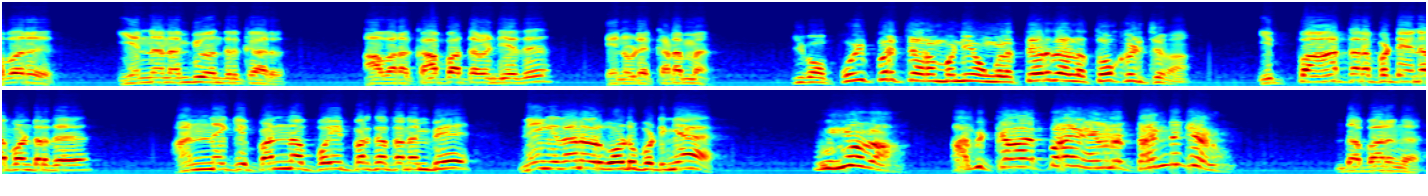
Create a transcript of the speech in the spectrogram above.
அவரு என்ன நம்பி வந்திருக்காரு? அவரை காப்பாத்த வேண்டியது என்னுடைய கடமை. இவன் பொய் பிரச்சாரம் பண்ணி உங்களை தேர்தலில் தோக்கடிச்சவன். இப்ப ஆத்திரப்பட்டு என்ன பண்றது? அன்னைக்கு பண்ண பொய் பிரச்சத்தை நம்பி நீங்க தானே ஒரு ஓட்டு போட்டீங்க? உண்மைதான். அதுக்காகத்தான் இவனை தண்டிக்கணும். இந்த பாருங்க.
